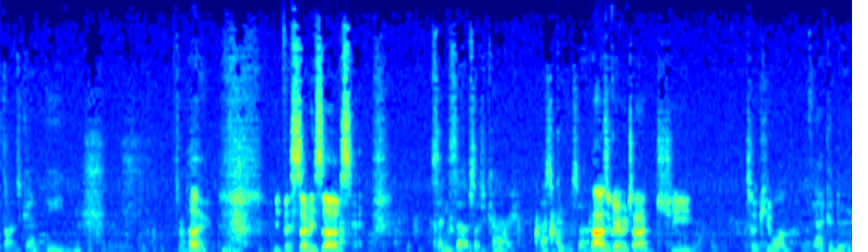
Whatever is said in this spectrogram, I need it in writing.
Starting to get annoying. I know. You've missed so many serves. Sending serve such a carry. That's a good return. That was a great return. She took you on. Nothing I could do.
